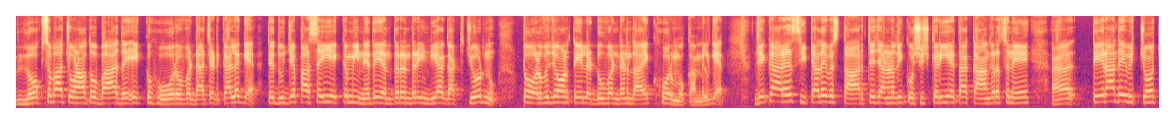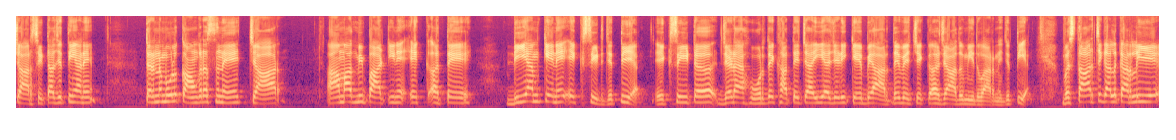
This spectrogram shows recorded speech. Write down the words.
ਲੋਕ ਸਭਾ ਚੋਣਾਂ ਤੋਂ ਬਾਅਦ ਇੱਕ ਹੋਰ ਵੱਡਾ ਝਟਕਾ ਲੱਗਿਆ ਤੇ ਦੂਜੇ ਪਾਸੇ ਹੀ 1 ਮਹੀਨੇ ਦੇ ਅੰਦਰ ਅੰਦਰ ਇੰਡੀਆ ਗੱਠਜੋੜ ਨੂੰ ਢੋਲ ਵਜਾਉਣ ਤੇ ਲੱਡੂ ਵੰਡਣ ਦਾ ਇੱਕ ਹੋਰ ਮੌਕਾ ਮਿਲ ਗਿਆ ਜੇਕਰ ਸੀਟਾਂ ਦੇ ਵਿਸਤਾਰ 'ਚ ਜਾਣਨ ਦੀ ਕੋਸ਼ਿਸ਼ ਕਰੀਏ ਤਾਂ ਕਾਂਗਰਸ ਨੇ ਅ, 13 ਦੇ ਵਿੱਚੋਂ 4 ਸੀਟਾਂ ਜਿੱਤੀਆਂ ਨੇ। ਤ੍ਰਿਣਮੂਲ ਕਾਂਗਰਸ ਨੇ 4 ਆਮ ਆਦਮੀ ਪਾਰਟੀ ਨੇ 1 ਅਤੇ ਡੀਐਮਕੇ ਨੇ ਇੱਕ ਸੀਟ ਜਿੱਤੀ ਹੈ। ਇੱਕ ਸੀਟ ਜਿਹੜਾ ਹੋਰ ਦੇ ਖਾਤੇ ਚ ਆਈ ਹੈ, ਜਿਹੜੀ ਕਿ ਬਿਹਾਰ ਦੇ ਵਿੱਚ ਇੱਕ ਆਜ਼ਾਦ ਉਮੀਦਵਾਰ ਨੇ ਜਿੱਤੀ ਹੈ। ਵਿਸਤਾਰ ਚ ਗੱਲ ਕਰ ਲਈਏ,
